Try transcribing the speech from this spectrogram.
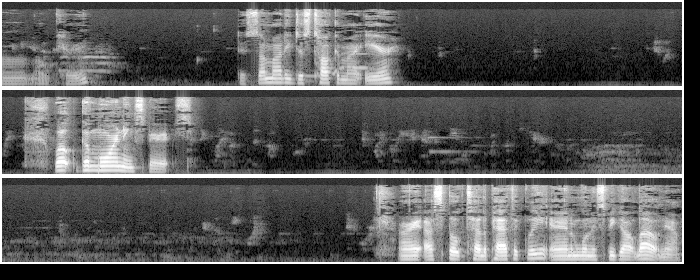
Um, okay. Did somebody just talk in my ear? Well, good morning, spirits. All right, I spoke telepathically and I'm going to speak out loud now.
